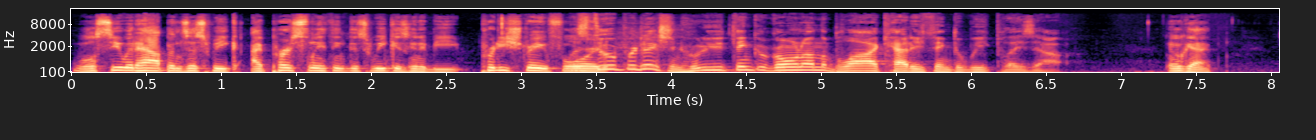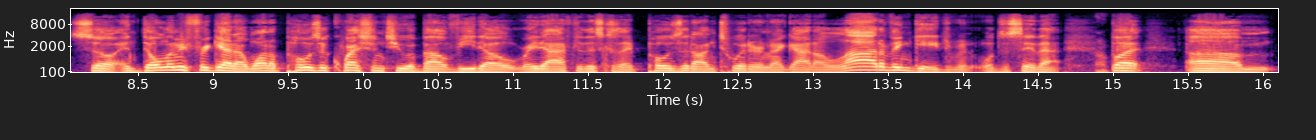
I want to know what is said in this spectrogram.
We'll see what happens this week. I personally think this week is going to be pretty straightforward. Let's do a prediction. Who do you think are going on the block? How do you think the week plays out? Okay. So, and don't let me forget, I want to pose a question to you about veto right after this because I posed it on Twitter and I got a lot of engagement. We'll just say that. But um,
